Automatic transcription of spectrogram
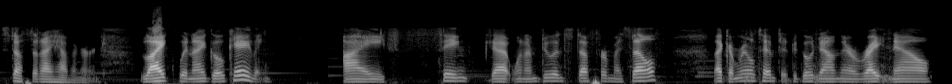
stuff that I haven't earned. Like when I go caving. I think that when I'm doing stuff for myself, like I'm real tempted to go down there right now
